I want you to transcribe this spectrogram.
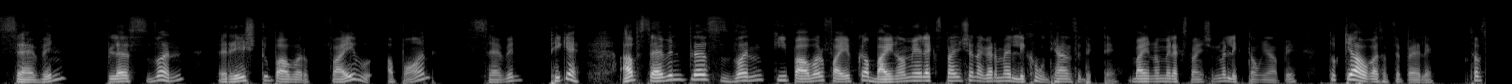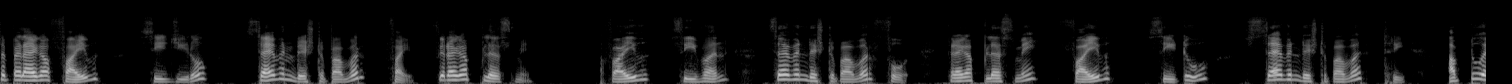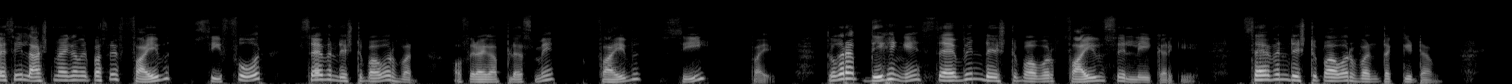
seven plus one raise to power five upon seven ठीक है? अब सेवन प्लस वन की पावर फाइव का बाइनोमियल एक्सपेंशन अगर मैं लिखूं, ध्यान से देखते हैं बाइनोमियल एक्सपेंशन में लिखता हूँ यहाँ पे तो क्या होगा सबसे पहले? सबसे पहले आएगा five C zero seven raised power five फिर आएगा प्लस में five C one seven raised power four फिर आएगा प्लस में five C two seven raised power three up to ऐसे ही लास्ट में आएगा मेरे पास में five C four seven raised power one और फिर आएगा प्लस में फाइव सी फाइव तो अगर आप देखेंगे सेवन रेस्ट पावर फाइव से लेकर के सेवन रेस्ट पावर वन तक की टर्म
